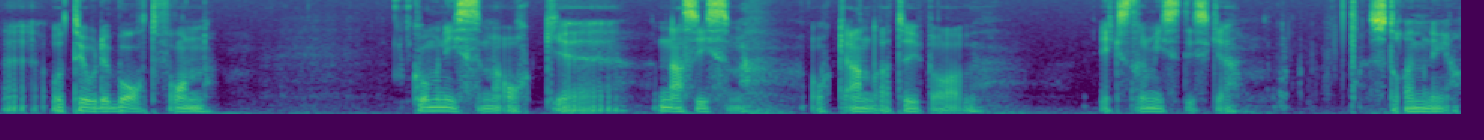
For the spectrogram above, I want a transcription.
eh, och tog det bort från kommunism och eh, nazism och andra typer av extremistiska strömningar.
